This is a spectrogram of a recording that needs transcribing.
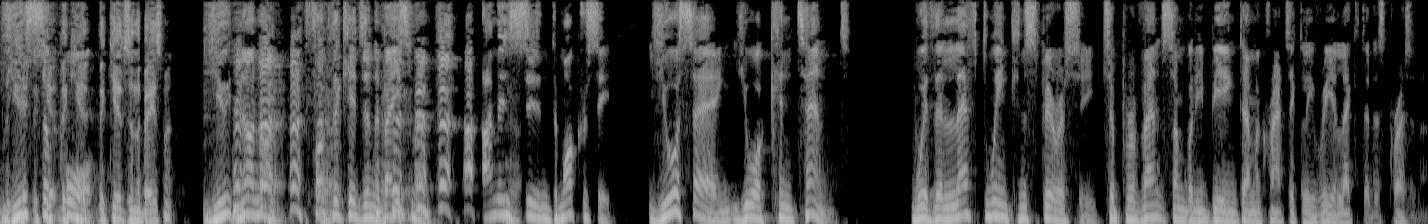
The you kid- the, kid, the, support kid, the kids in the basement. you. No, no, fuck the kids in the basement. I'm interested in democracy. You're saying you are content with a left wing conspiracy to prevent somebody being democratically re-elected as president.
